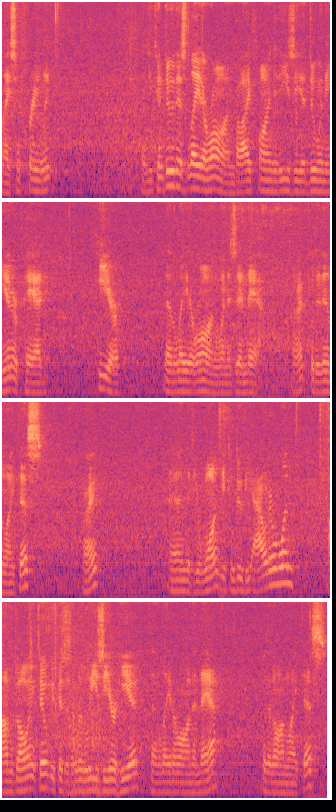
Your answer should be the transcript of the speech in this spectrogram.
nice and freely. And you can do this later on, but I find it easier doing the inner pad here than later on when it's in there. All right, put it in like this, right? And if you want, you can do the outer one. I'm going to because it's a little easier here than later on in there. Put it on like this,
